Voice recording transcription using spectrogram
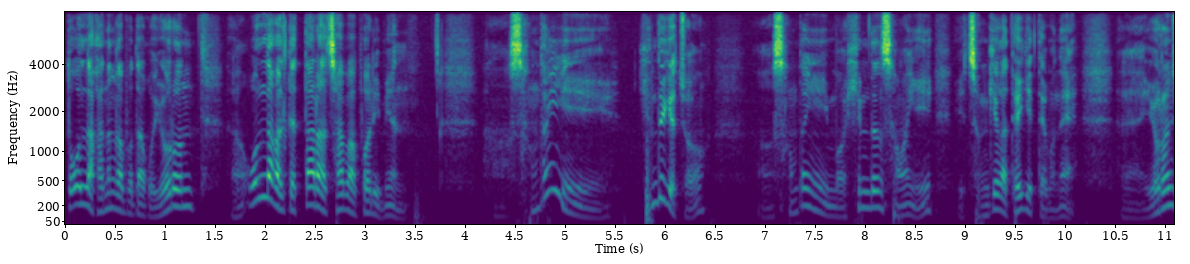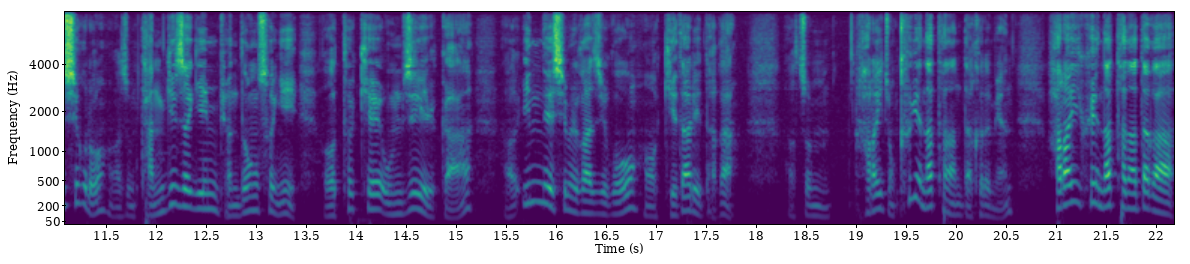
또 올라가는가 보다고 이런 어, 올라갈 때 따라 잡아 버리면 어, 상당히 힘들겠죠. 어, 상당히 뭐 힘든 상황이 전개가 되기 때문에 이런 식으로 어, 좀 단기적인 변동성이 어떻게 움직일까 어, 인내심을 가지고 어, 기다리다가 어, 좀 하락이 좀 크게 나타난다 그러면 하락이 크게 나타나다가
